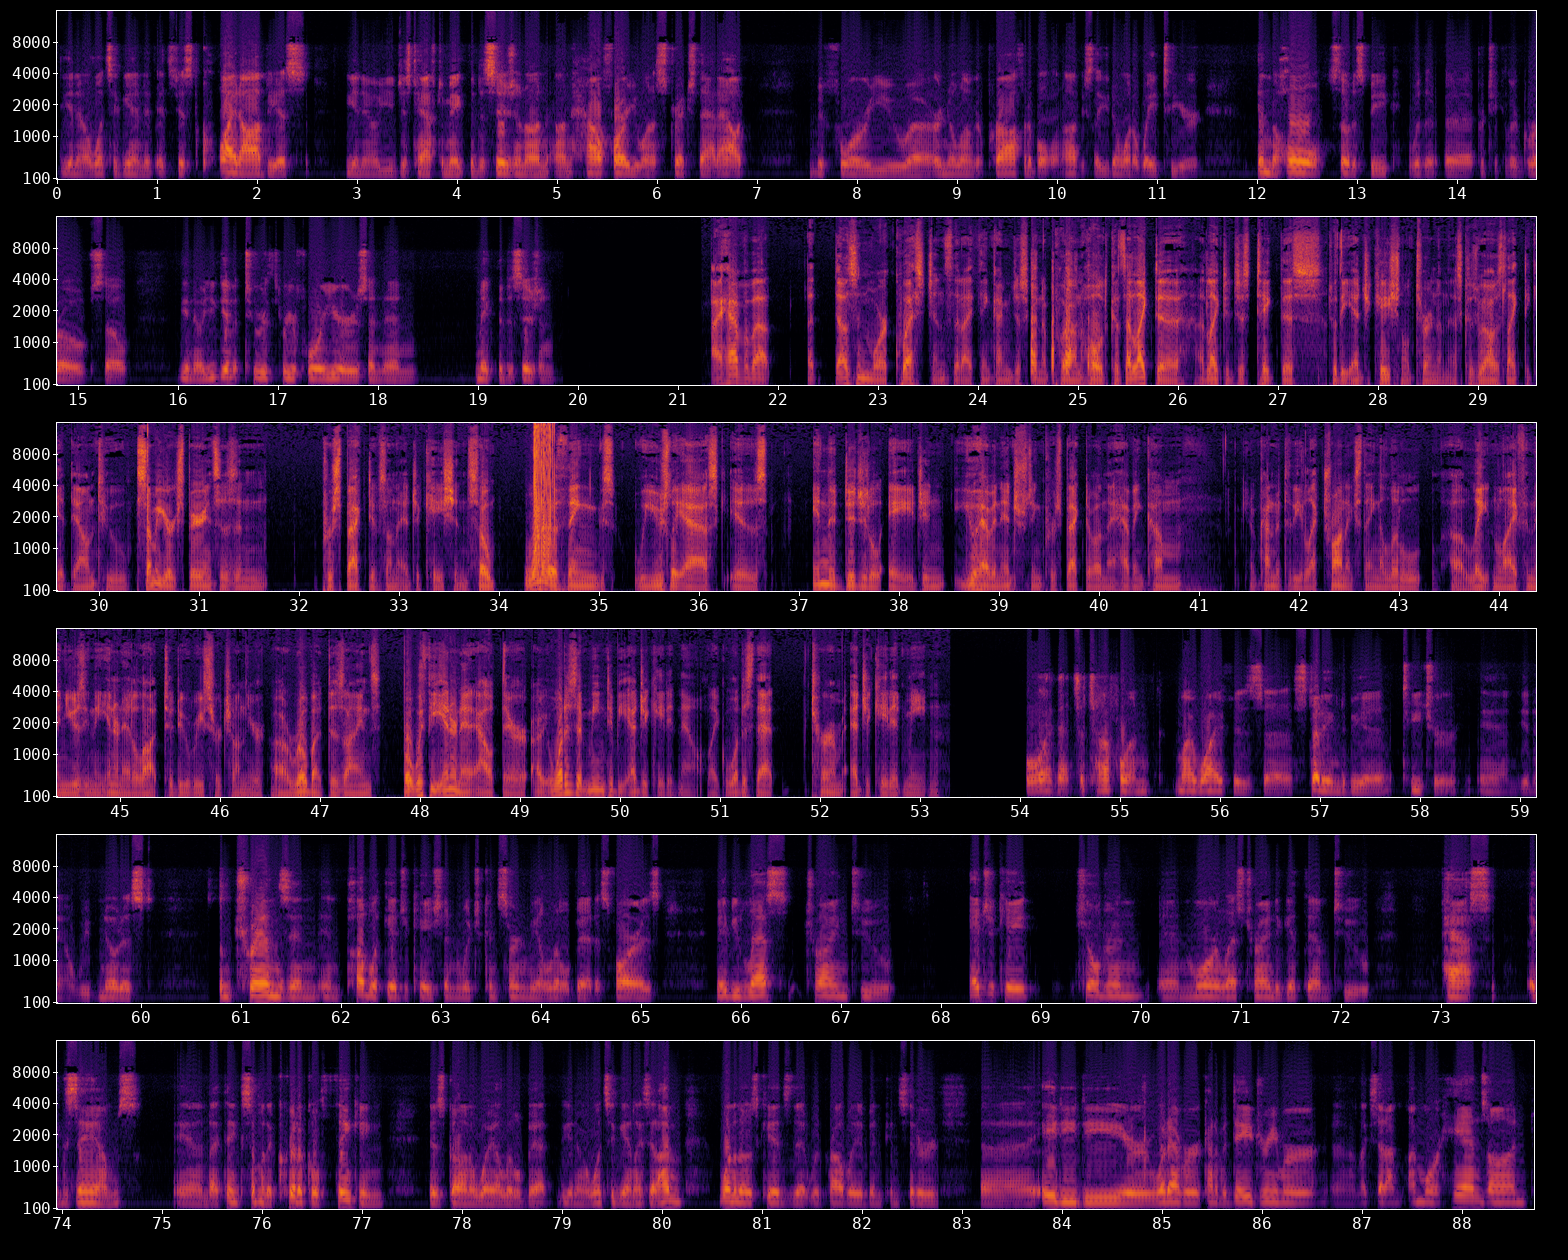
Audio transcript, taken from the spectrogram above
you know, once again, it, it's just quite obvious. You know, you just have to make the decision on, on how far you want to stretch that out before you uh, are no longer profitable. And obviously, you don't want to wait till you're in the hole, so to speak, with a, a particular grove. So, you know, you give it two or three or four years and then make the decision. I have about a dozen more questions that I think I'm just going to put on hold because I'd like to I'd like to just take this to the educational turn on this because we always like to get down to some of your experiences and perspectives on education. So one of the things we usually ask is in the digital age, and you have an interesting perspective on that, having come know, kind of to the electronics thing a little uh, late in life, and then using the internet a lot to do research on your uh, robot designs. But with the internet out there, uh, what does it mean to be educated now? Like, what does that term "educated" mean? Boy, that's a tough one. My wife is uh, studying to be a teacher, and you know we've noticed some trends in in public education which concern me a little bit, as far as maybe less trying to educate children and more or less trying to get them to pass exams. And I think some of the critical thinking has gone away a little bit. You know, once again, like I said I'm one of those kids that would probably have been considered uh, ADD or whatever, kind of a daydreamer. Uh, like I said, I'm, I'm more hands on.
